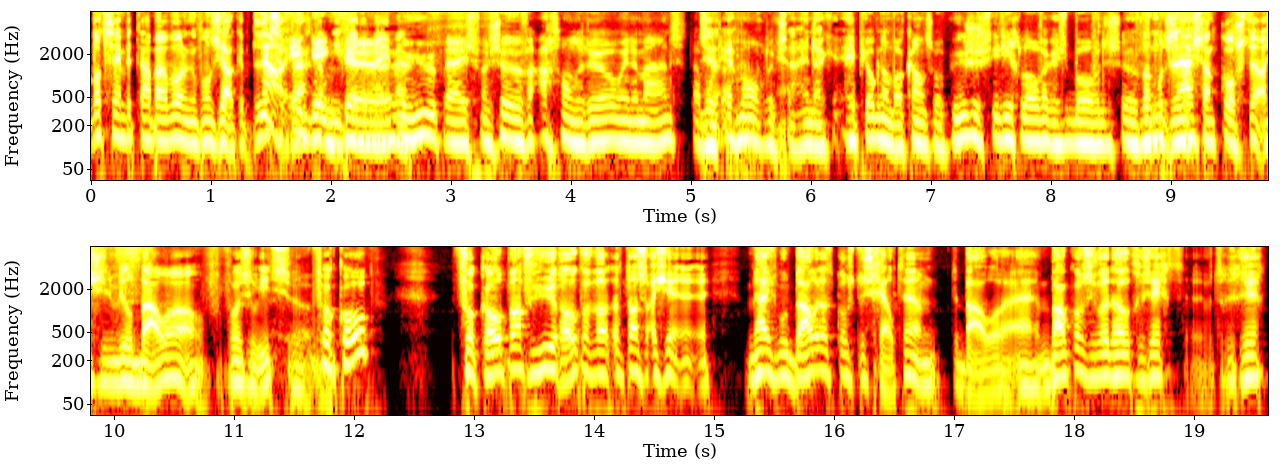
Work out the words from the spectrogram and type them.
wat, zijn betaalbare woningen volgens jou? Ik heb het Nou, ik denk niet verder eh, mee. Maar... een huurprijs van 700, 800 euro in de maand. Dat moet echt mogelijk zijn. Daar heb je ook nog wel kans op huursubsidie, geloof ik, als je boven de 700 Wat moet een huis dan kosten als je het wil bouwen of voor zoiets? Verkoop? Verkopen, maar verhuren ook. Want Althans, als je eh, een huis moet bouwen, dat kost dus geld hè, om te bouwen. Eh, bouwkosten worden hoog gezegd, wordt gezegd.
